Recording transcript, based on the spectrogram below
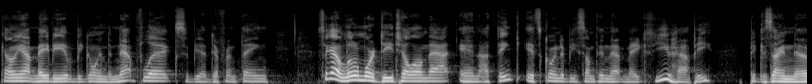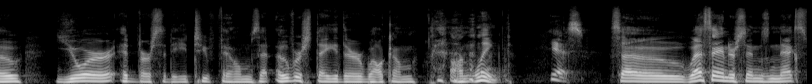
coming out. Maybe it would be going to Netflix. It'd be a different thing. So I got a little more detail on that, and I think it's going to be something that makes you happy because I know your adversity to films that overstay their welcome on length. Yes. So Wes Anderson's next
